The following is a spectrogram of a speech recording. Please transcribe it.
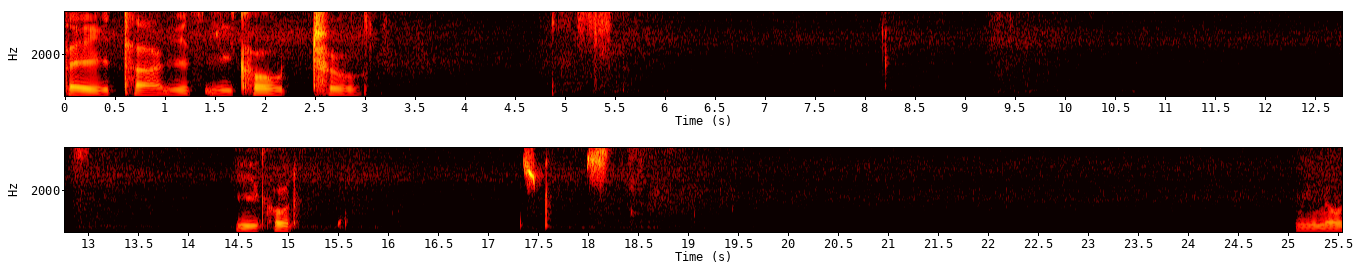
theta is equal to equal we know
